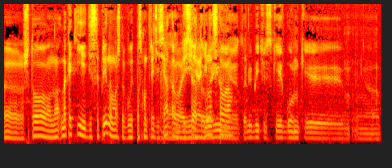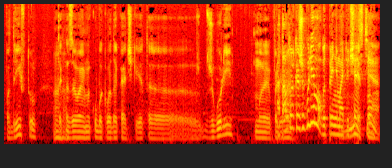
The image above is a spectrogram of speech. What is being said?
э, что на, на какие дисциплины можно будет посмотреть 10, 10 и 11 июня это любительские гонки э, по дрифту, uh-huh. так называемый кубок водокачки. Это «Жигули», мы поливаем. А там только «Жигули» могут принимать участие? Нет,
